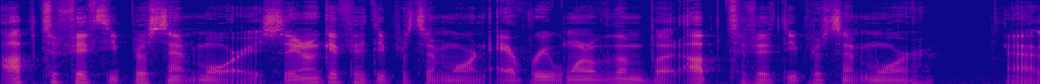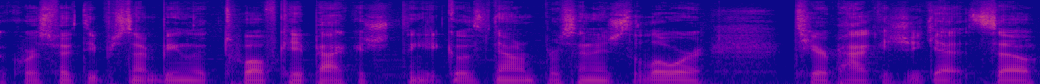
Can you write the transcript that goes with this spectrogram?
up to 50% more. So you don't get 50% more in every one of them, but up to 50% more. Uh, of course, 50% being the 12k package. I think it goes down in percentage the lower tier package you get. So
